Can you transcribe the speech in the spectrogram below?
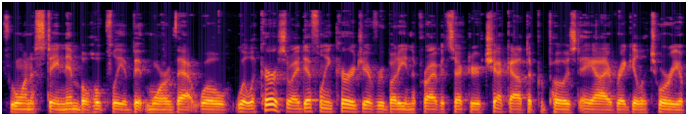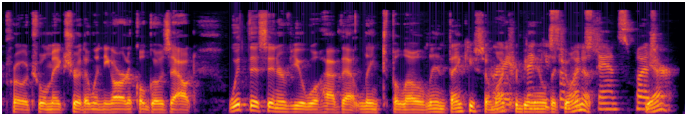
if we want to stay nimble, hopefully a bit more of that will will occur. So I definitely encourage everybody in the private sector to check out the proposed AI regulatory approach. We'll make sure that when the article goes out with this interview, we'll have that linked below. Lynn, thank you so Great. much for being thank able to so join much, us. Dan. It's pleasure. Yeah.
